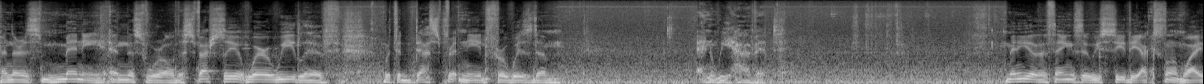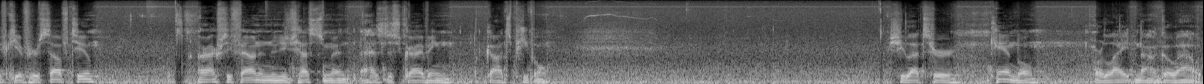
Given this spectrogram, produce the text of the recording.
And there's many in this world, especially where we live, with a desperate need for wisdom. And we have it. Many of the things that we see the excellent wife give herself to are actually found in the New Testament as describing God's people. She lets her candle or light not go out.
